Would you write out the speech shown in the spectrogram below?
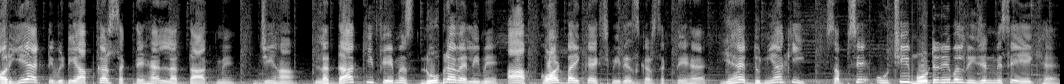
और ये एक्टिविटी आप कर सकते हैं लद्दाख में। जी हाँ लद्दाख की फ़ेमस नूबरा वैली में आप क्वाड बाइक का एक्सपीरियंस कर सकते हैं। यह दुनिया की सबसे ऊँची मोटरेबल रीजन में से एक है।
